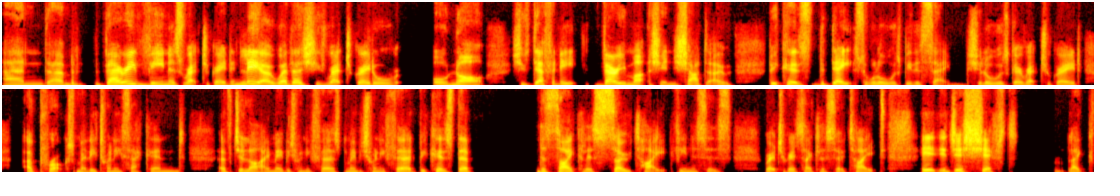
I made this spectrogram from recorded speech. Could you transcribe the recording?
And um, but very venus retrograde in leo. Whether she's retrograde or or not she's definitely very much in shadow because the dates will always be the same. She'll always go retrograde approximately 22nd of july maybe 21st maybe 23rd because the the cycle is so tight. Venus's retrograde cycle is so tight. It, it just shifts like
